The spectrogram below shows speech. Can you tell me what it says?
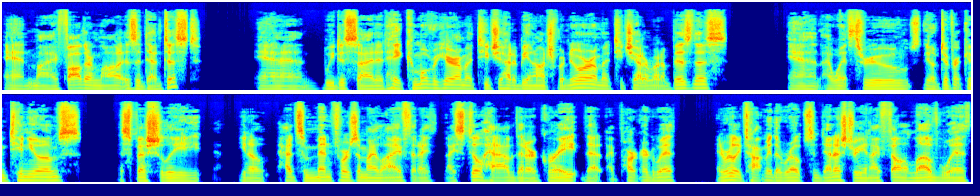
And my father in law is a dentist. And we decided, hey, come over here. I'm going to teach you how to be an entrepreneur. I'm going to teach you how to run a business. And I went through, you know, different continuums, especially, you know, had some mentors in my life that I, I still have that are great that I partnered with and really taught me the ropes in dentistry. And I fell in love with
